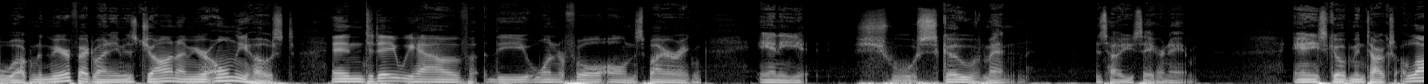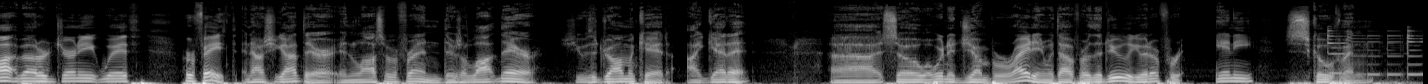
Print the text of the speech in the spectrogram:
Welcome to the Mirror Effect. My name is John. I'm your only host. And today we have the wonderful, all inspiring Ani Skovmond, is how you say her name. Ani Skovmond talks a lot about her journey with her faith and how she got there and the loss of a friend. There's a lot there. She was a drama kid. I get it. Uh, so we're going to jump right in without further ado. Give it up for Ani Skovmond.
